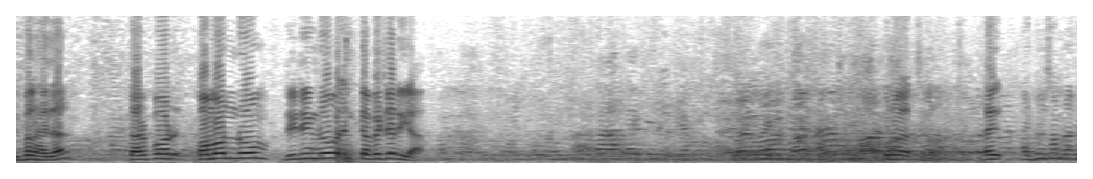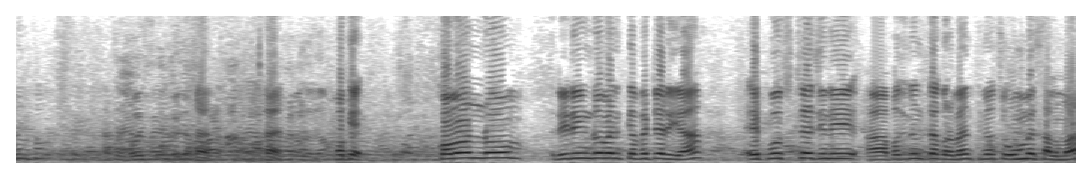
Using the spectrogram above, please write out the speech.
ইকবাল হায়দার। তারপর common room reading room and cafeteria পুরো যাচ্ছে কেন? এই তো। হ্যাঁ okay common room reading room and cafeteria এই পোস্টে যিনি প্রতিদ্বন্দ্বিতা করবেন তিনি হচ্ছে উম্মে সালমা।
